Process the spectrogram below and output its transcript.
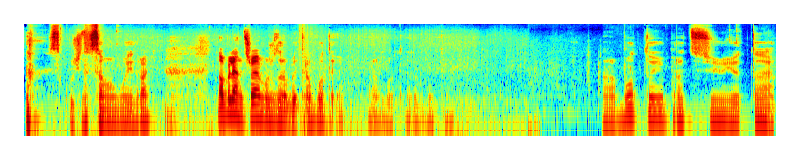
Скучно самому играть. Ну, блін, що я можу зробити? Работаю. Работаю, работаю. Работаю, працюю. Так,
